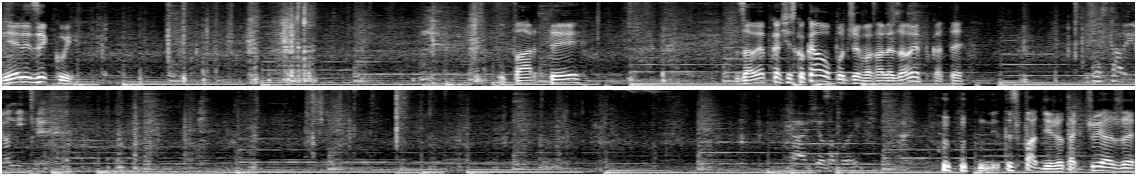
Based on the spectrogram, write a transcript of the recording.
Nie ryzykuj. Uparty. Załebka się skokało po drzewach, ale załebka te. Za stary oni. Się za to Nie, ty spadniesz, że tak czuję, że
